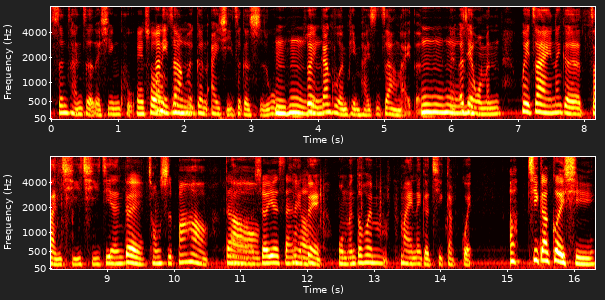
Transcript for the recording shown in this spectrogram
生产者的辛苦，没错，那你这样会更爱惜这个食物。嗯。哼，所以甘苦人品牌是这样来的。而且我们会在那个展期期间，对，从十八号到十二月三号，对，我们都会卖那个七角粿啊，七角粿是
